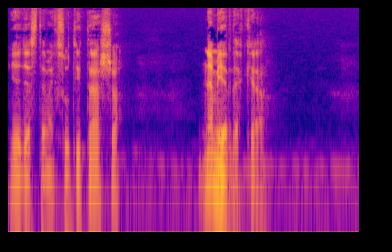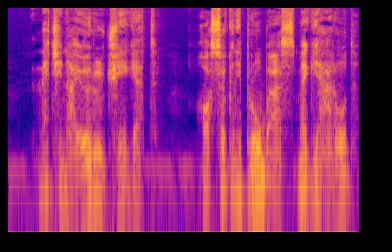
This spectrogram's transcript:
jegyezte meg Szuti társa. Nem érdekel. Ne csinálj örültséget. Ha szökni próbálsz, megjárod.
